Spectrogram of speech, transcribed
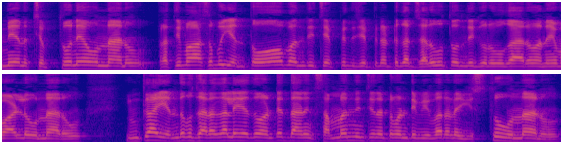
నేను చెప్తూనే ఉన్నాను. ప్రతి మాసము ఎంతోమంది చెప్పింది చెప్పినట్టుగా జరుగుతుంది గురువుగారు అనేవాళ్ళు ఉన్నారు. ఇంకా ఎందుకు జరగలేదు అంటే దానికి సంబంధించినటువంటి వివరణ ఇస్తూ ఉన్నాను.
